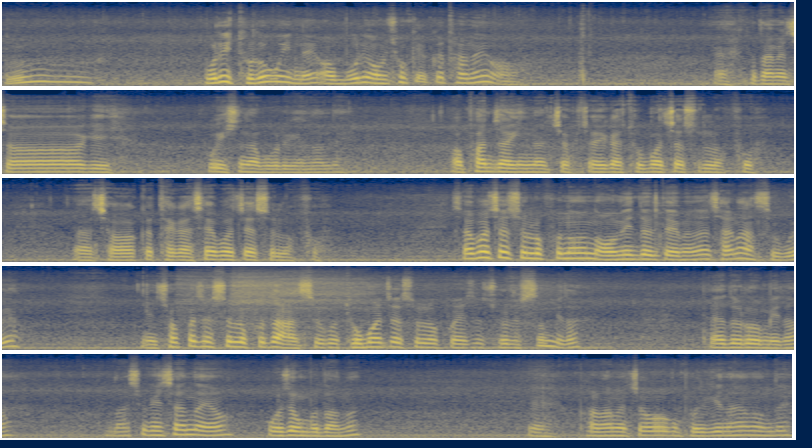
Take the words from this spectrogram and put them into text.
우, 물이 들어오고 있네요. 어, 물이 엄청 깨끗하네요. 네, 그 다음에 저기 보이시나 모르겠는데 어판장 있는 쪽 저희가 두 번째 슬로프 아, 저 끝에가 세 번째 슬로프 세 번째 슬로프는 어민들 때문에 잘 안 쓰고요 예, 첫 번째 슬로프도 안 쓰고 두 번째 슬로프에서 주로 씁니다 배 들어옵니다 날씨 괜찮네요? 오전보다는? 예, 바람은 조금 불긴 하는데.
